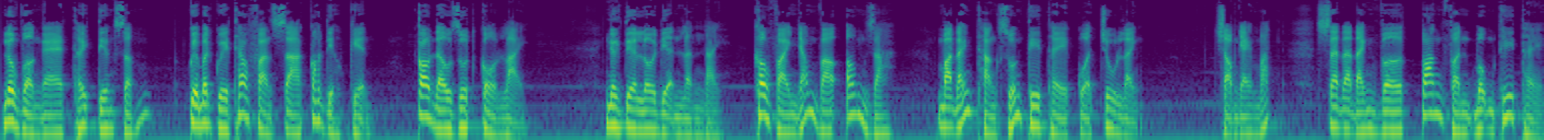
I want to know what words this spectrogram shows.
Lúc vừa nghe thấy tiếng sấm Quỷ bất quỷ theo phản xạ có điều kiện, Co đầu rụt cổ lại. Nhưng tia lôi điện lần này Không phải nhắm vào ông già, Mà đánh thẳng xuống thi thể của chu lệnh. Trong nháy mắt xe đã đánh vỡ toang phần bụng thi thể.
